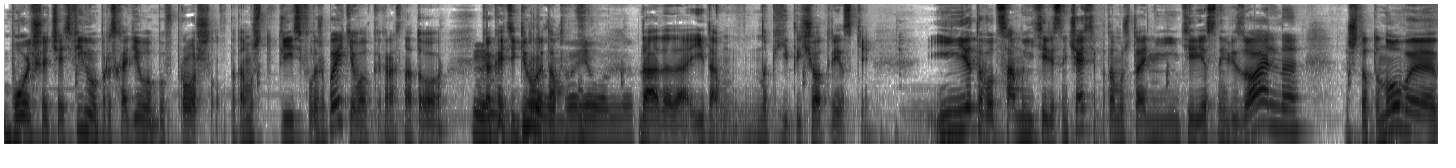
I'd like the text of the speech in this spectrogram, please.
большая часть фильма происходила бы в прошлом, потому что тут есть флешбеки вот как раз на то, mm-hmm. как эти герои ну, там... Вавилон, да. да, да, и там на какие-то еще отрезки. И это вот самые интересные части, потому что они интересны визуально, что-то новое,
